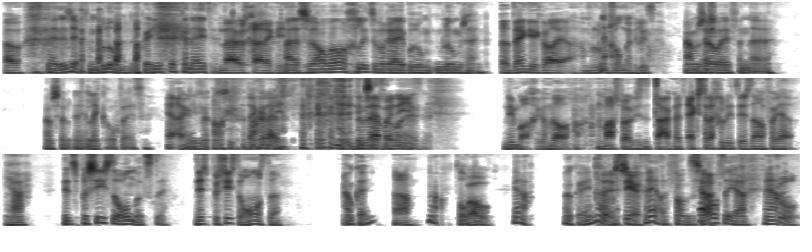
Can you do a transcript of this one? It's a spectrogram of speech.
Oh, Nee, dit is echt een bloem. ik weet niet of ik dat kan eten. nee, waarschijnlijk niet. Maar het zal wel een glutenvrije bloem, bloem zijn. Dat denk ik wel, ja. Een bloem Nou. zonder gluten. Gaan we zo even eh, gaan we zo lekker opeten. Ja, er lekker uit. Doe nou zet maar niet. Nu mag ik hem wel. Normaal gesproken is de taart met extra gluten is dan voor jou. Ja, dit is precies de honderdste. Dit is precies de honderdste. Oké, Ja, nou top. wow. Oké, nou, Gefeliciteerd. Ja, van hetzelfde, ja. ja. Cool.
